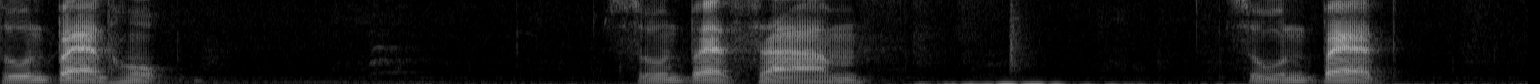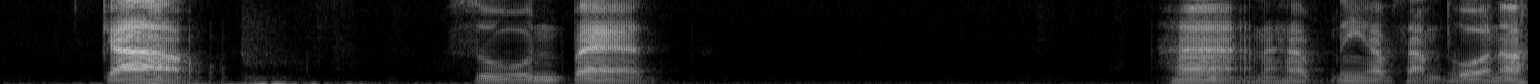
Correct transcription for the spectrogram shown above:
ศูนย์แปดหกศูนย์แปดสามศูนย์แปดเก้าศูนย์แปดห้านะครับ นี่ครับสามตัวเนาะ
